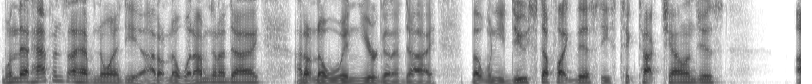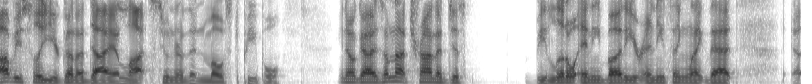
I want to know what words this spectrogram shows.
when that happens, I have no idea. I don't know when I'm going to die. I don't know when you're going to die. But when you do stuff like this, these TikTok challenges, obviously you're going to die a lot sooner than most people. You know, guys, I'm not trying to just belittle anybody or anything like that. Uh,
